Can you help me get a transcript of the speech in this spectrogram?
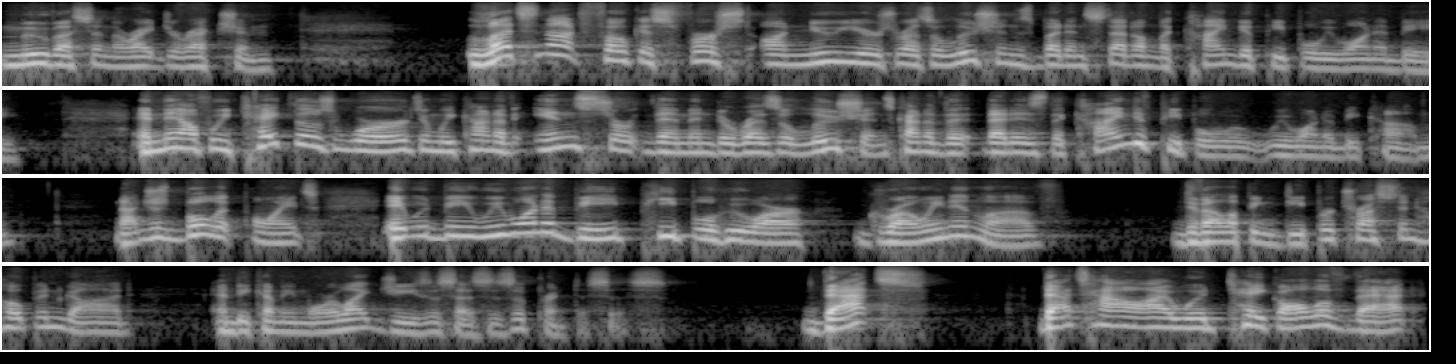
move us in the right direction. Let's not focus first on New Year's resolutions, but instead on the kind of people we want to be. And now, if we take those words and we kind of insert them into resolutions, kind of the, that is the kind of people we want to become, not just bullet points. It would be we want to be people who are growing in love, developing deeper trust and hope in God, and becoming more like Jesus as his apprentices. That's, that's how I would take all of that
